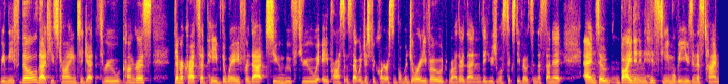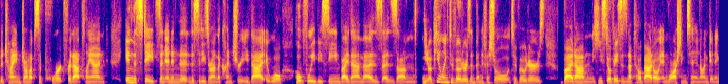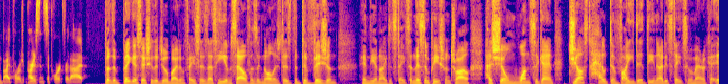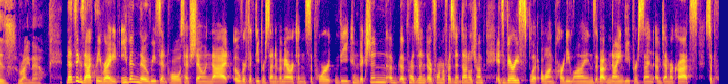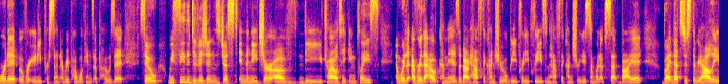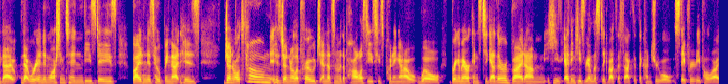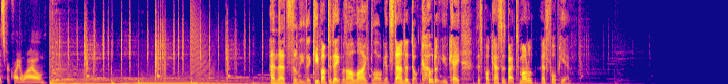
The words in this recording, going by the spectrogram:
relief bill that he's trying to get through Congress. Democrats have paved the way for that to move through a process that would just require a simple majority vote rather than the usual 60 votes in the Senate. And so Biden and his team will be using this time to try and drum up support for that plan in the states and, and in the, the cities around the country that it will hopefully be seen by them as, as um, you know, appealing to voters and beneficial to voters. But um, he still faces an uphill battle in Washington on getting bipartisan support for that. But the biggest issue that Joe Biden faces, as he himself has acknowledged, is the division in the United States. And this impeachment trial has shown once again just how divided the United States of America is right now. That's exactly right. Even though recent polls have shown that over 50% of Americans support the conviction of, of President or former President Donald Trump, it's very split along party lines. About 90% of Democrats support it, over 80% of Republicans oppose it. So we see the divisions just in the nature of the trial taking place. And whatever the outcome is, about half the country will be pretty pleased and half the country is somewhat upset by it but that's just the reality that that we're in in Washington these days. Biden is hoping that his general tone, his general approach, and that some of the policies he's putting out will bring Americans together. But um, he, I think he's realistic about the fact that the country will stay pretty polarized for quite a while. And that's the leader. Keep up to date with our live blog at standard.co.uk. This podcast is back tomorrow at 4 pm.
